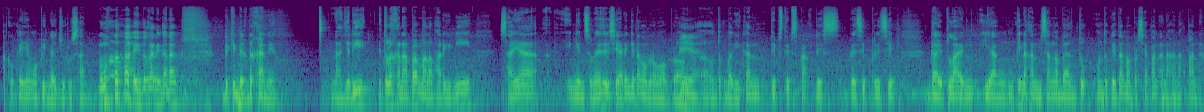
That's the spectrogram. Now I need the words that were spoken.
aku kayaknya mau pindah jurusan. Itu kan yang kadang bikin deg-degan ya. Nah, jadi itulah kenapa malam hari ini saya ingin sebenarnya sih sharing kita ngobrol-ngobrol Iya. eh, untuk bagikan tips-tips praktis, prinsip-prinsip, guideline yang mungkin akan bisa ngebantu untuk kita mempersiapkan anak-anak panah.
